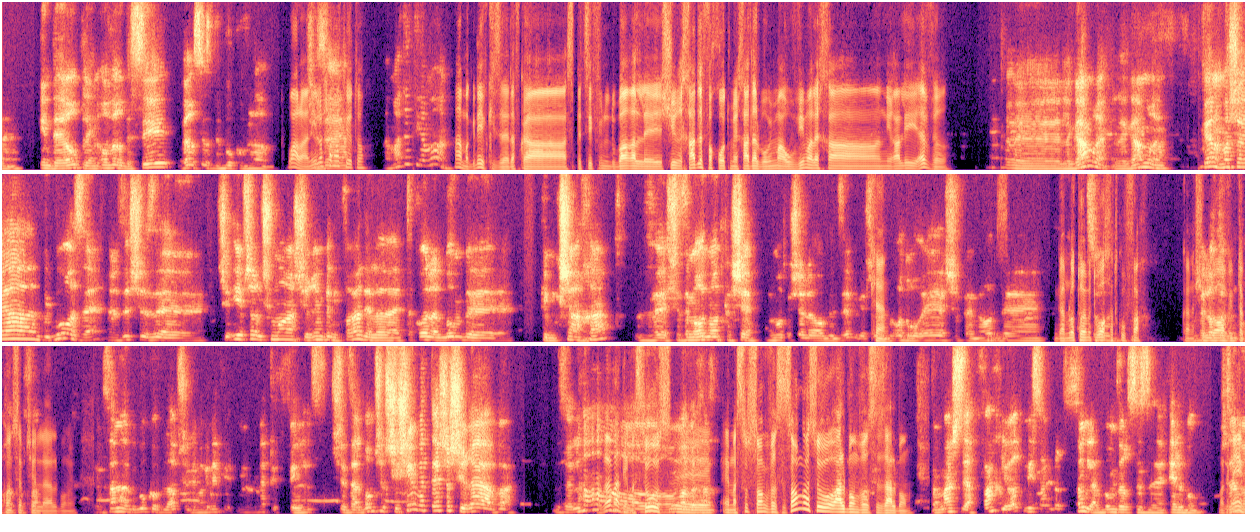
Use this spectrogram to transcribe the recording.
In the Airplane Over the Sea versus the Book of Love. וואלה, אני לא שמעתי אותו. למדתי המון. אה, מגניב, כי זה דווקא ספציפי מדובר על אה, שיר אחד לפחות מאחד האלבומים האהובים עליך, נראה לי, ever. אה, לגמרי, לגמרי. כן, מה שהיה דיבור הזה, על זה שזה, שאי אפשר לשמוע שירים בנפרד, אלא את הכל אלבום ב, כמקשה אחת, ושזה מאוד מאוד קשה, מאוד קשה לאהוב את זה, בגלל שזה כן. מאוד רועש ומאוד... אה, גם לא תואם את רוח התקופה. כי אנשים לא אוהבים את הקונספט של האלבומים. שמו את Book of Love של מגנטי פילס, שזה אלבום של 69 שירי אהבה. זה לא... לא הבנתי, הם עשו, song versus song או עשו album versus album? ממש זה הפך להיות מ song versus song ל album versus אה, album. מגניב.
